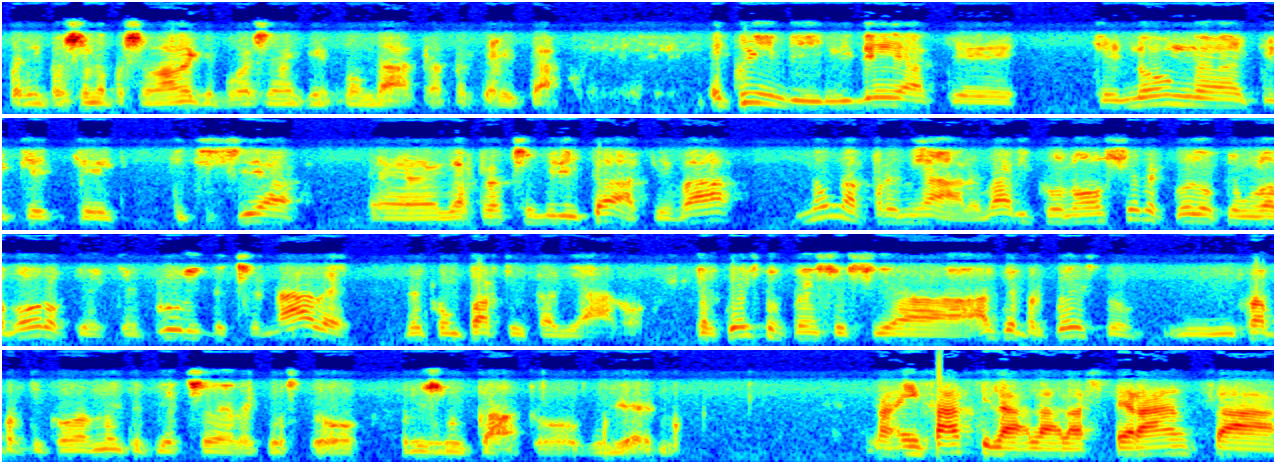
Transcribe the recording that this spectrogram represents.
per impressione personale che può essere anche infondata, per carità. E quindi l'idea che, che, non, che, ci sia eh, la tracciabilità che va non a premiare, va a riconoscere quello che è un lavoro che, che è pluridecennale del comparto italiano. Per questo penso sia, anche per questo mi fa particolarmente piacere questo risultato, Guglielmo. Ma infatti la, la, la speranza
